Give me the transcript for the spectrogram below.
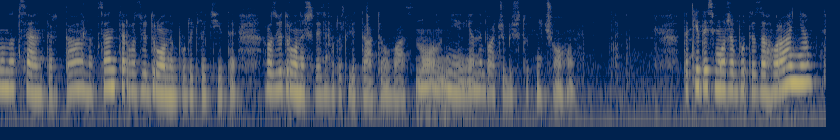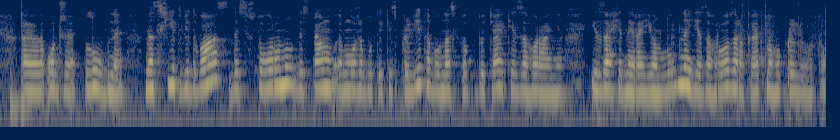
Ну, на центр, та? на центр розвідрони будуть летіти. Розвідрони ще десь будуть літати у вас. Ну, ні, я не бачу більше тут нічого. Такі десь може бути загорання. Е, Отже, лубне на схід від вас, десь в сторону, десь там може бути якийсь приліт або внаслідок збиття якесь загорання. І західний район Лубне є загроза ракетного прильоту.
